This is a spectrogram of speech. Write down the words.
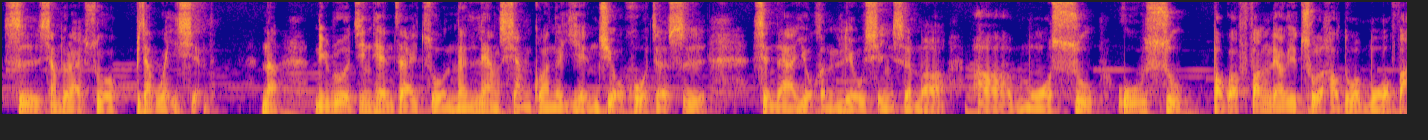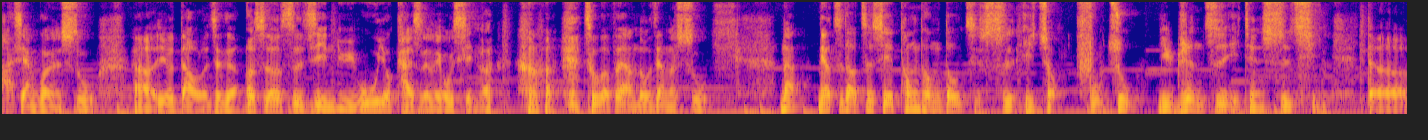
是相对来说比较危险的。那你如果今天在做能量相关的研究，或者是现在又很流行什么呃魔术、巫术，包括芳疗也出了好多魔法相关的书，呃，又到了这个二十二世纪，女巫又开始流行了，呵呵，出了非常多这样的书。那你要知道，这些通通都只是一种辅助你认知一件事情的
